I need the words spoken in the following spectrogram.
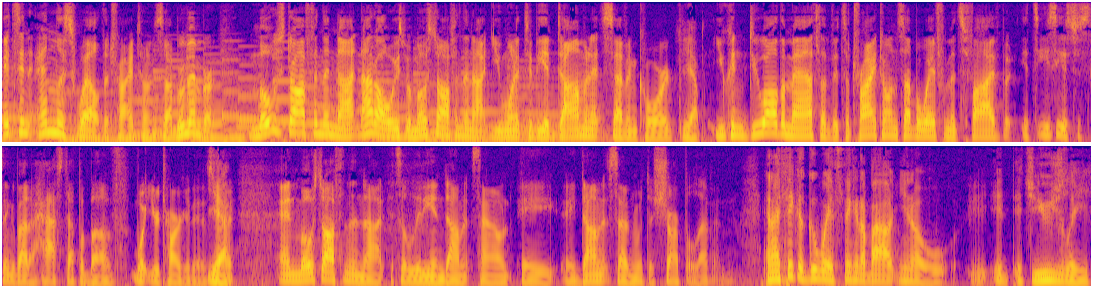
It's an endless well, the tritone sub. Remember, most often than not, not always, but most often than not, you want it to be a dominant seven chord. Yep. You can do all the math of it's a tritone sub away from its five, but it's easiest to think about a half step above what your target is. Yeah. Right? And most often than not, it's a Lydian dominant sound, a, a dominant seven with a sharp 11. And I think a good way of thinking about, you know, it, it's usually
